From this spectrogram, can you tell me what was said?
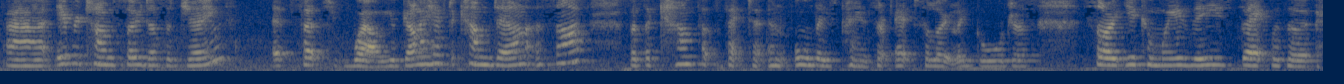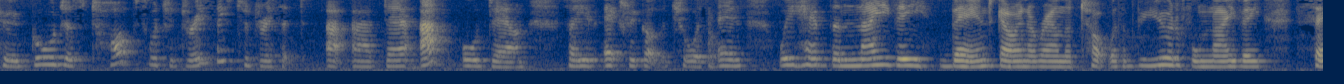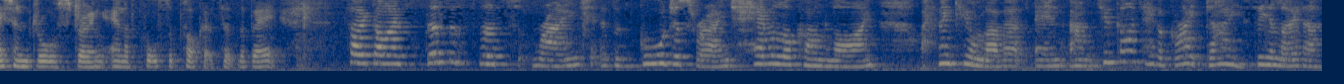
Uh, every time Sue does a jean, it fits well. You're to have to come down a size, but the comfort factor in all these pants are absolutely gorgeous. So you can wear these back with a, her gorgeous tops, which are dressy, to dress it uh, uh, down, up or down. So you've actually got the choice. And we have the navy band going around the top with a beautiful navy satin drawstring and of course the pockets at the back. So guys, this is this range. It's a gorgeous range. Have a look online. I think you'll love it. And um, you guys have a great day. See you later.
